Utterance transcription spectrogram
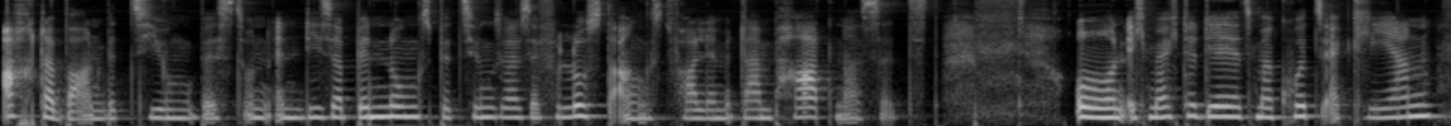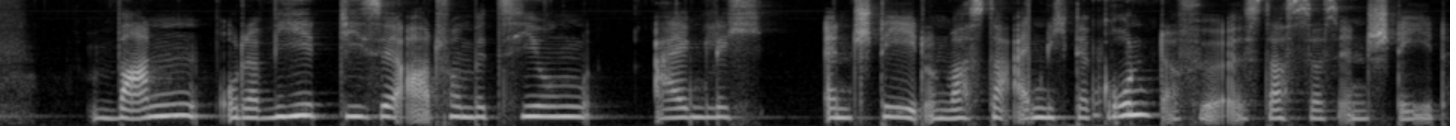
Achterbahnbeziehung bist und in dieser Bindungs- bzw. Verlustangstfalle mit deinem Partner sitzt. Und ich möchte dir jetzt mal kurz erklären, wann oder wie diese Art von Beziehung eigentlich entsteht und was da eigentlich der Grund dafür ist, dass das entsteht.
